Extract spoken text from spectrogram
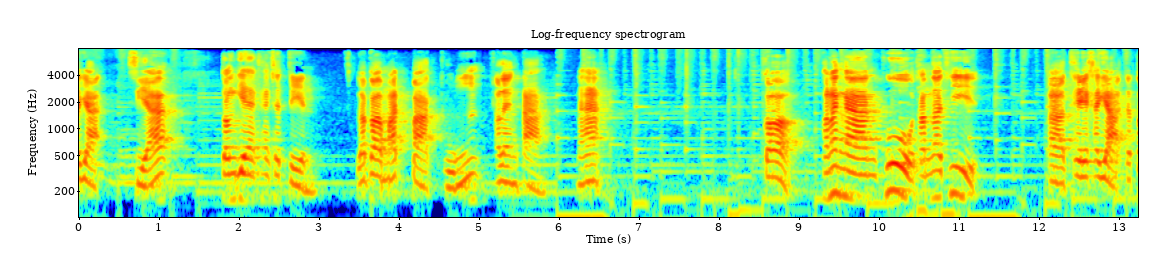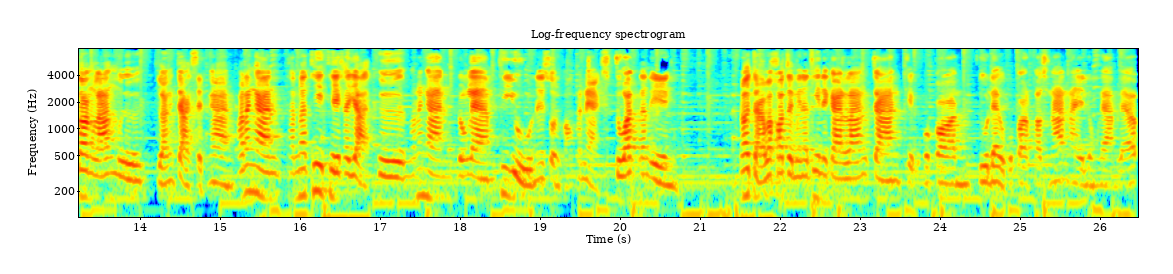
ขยะเสียต้องแยกให้ชัดเจน แล้วก็มัดปากถุงอะไรต่างๆนะฮะก็พนักงานผู้ทำหน้าที่เทขยะจะต้องล้างมือหลังจากเสร็จงาน พนักงานทำหน้าที่เทขยะคือพนักงานโรงแรมที่อยู่ในส่วนของแผนกสจวตนั่นเอง นอกจากว่าเขาจะมีหน้าที่ในการล้างจานเก็บอุปกรณ์ ดูแลอุปกรณ์ภาชนะในโรงแรมแล้ว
